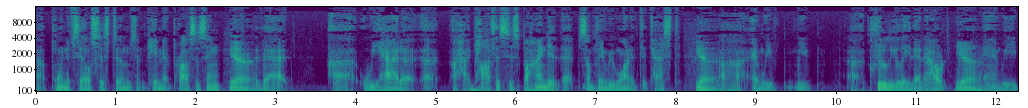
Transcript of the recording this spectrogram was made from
uh, point of sale systems and payment processing Yeah. that uh, we had a, a, a hypothesis behind it that something we wanted to test. Yeah. Uh, and we we uh, clearly lay that out. Yeah. And we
